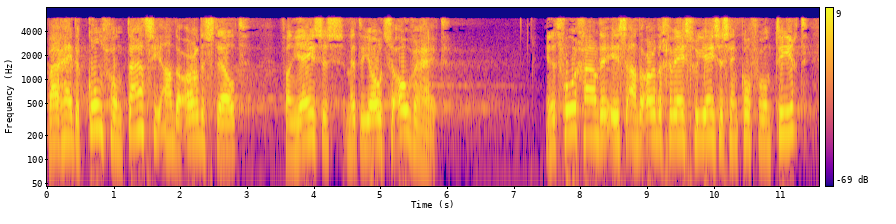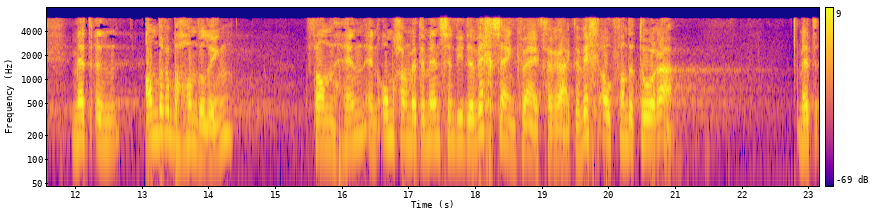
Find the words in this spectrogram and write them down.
waar hij de confrontatie aan de orde stelt van Jezus met de Joodse overheid. In het voorgaande is aan de orde geweest hoe Jezus hen confronteert met een andere behandeling van hen en omgang met de mensen die de weg zijn kwijtgeraakt. De weg ook van de Torah. Met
